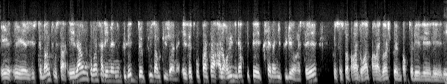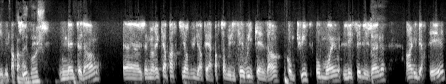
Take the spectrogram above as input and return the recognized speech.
et, et justement tout ça. Et là, on commence à les manipuler de plus en plus jeunes. Et je trouve pas ça. Alors, l'université est très manipulée, on le sait, que ce soit par la droite, par la gauche, peu importe les, les, les, les, les Par partis. la gauche. Maintenant, euh, j'aimerais qu'à partir du, enfin, à partir du lycée, oui, 15 ans, qu'on puisse au moins laisser les jeunes en liberté.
